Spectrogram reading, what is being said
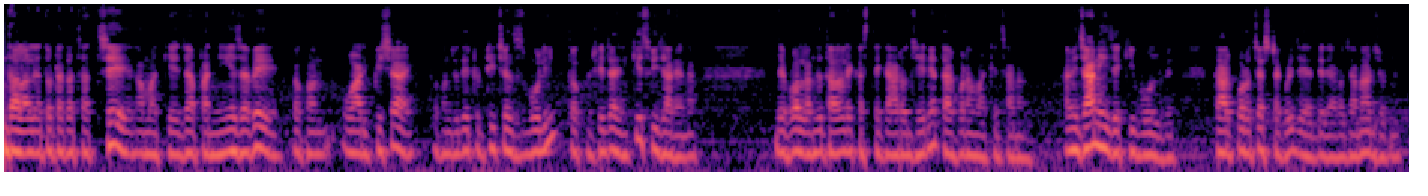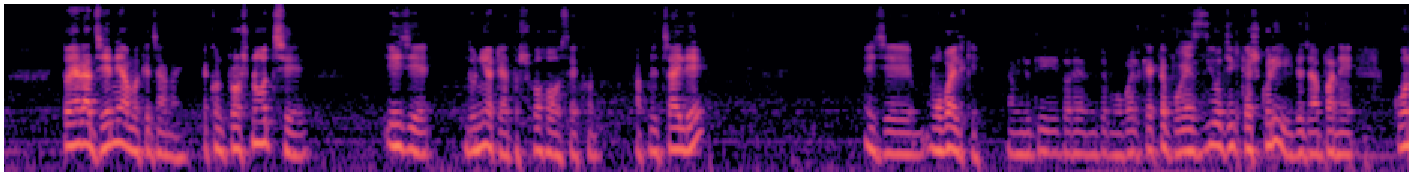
দালাল এত টাকা চাচ্ছে, আমাকে জাপান নিয়ে যাবে। তখন ওয়ার্ক পিসায় তখন যদি একটু ডিটেলস বলি, তখন সে জানি, কিছুই জানে না। যে, বললাম যে, দালালের কাছ থেকে আরও জেনে তারপর আমাকে জানান। আমি জানি যে কি বলবে। তারপরও চেষ্টা করি যে, এদের আরও জানার জন্য। তো এরা জেনে আমাকে জানায়। এখন প্রশ্ন হচ্ছে, এই যে দুনিয়াটা এত সহজ এখন। আপনি চাইলে এই যে মোবাইলকে, আমি যদি ধরেন যে মোবাইলকে একটা বয়স দিয়েও জিজ্ঞাসা করি যে জাপানে কোন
